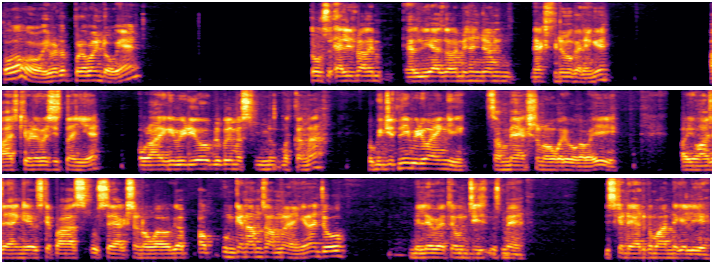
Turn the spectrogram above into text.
तो ये मतलब पूरे पॉइंट हो गए हैं। तो उस एलिस वाले एलियास वाला मिशन जो हम नेक्स्ट वीडियो में करेंगे आज की वीडियो बस इतना ही है। और आगे की वीडियो बिल्कुल मत, करना क्योंकि जितनी वीडियो आएँगी सब में एक्शन होगा ही होगा भाई। भाई वहाँ जाएँगे उसके पास उससे एक्शन होगा अब उनके नाम सामने आएँगे ना जो मिले हुए थे उन चीज़ उसमें जिसके डैड को मारने के लिए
